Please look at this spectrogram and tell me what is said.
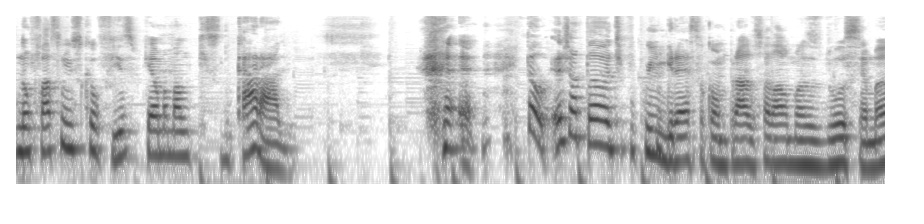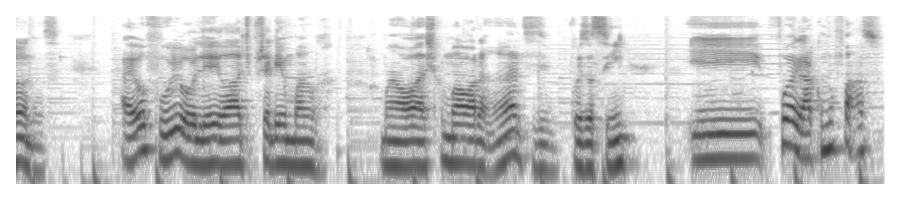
não façam isso que eu fiz, porque é uma maluquice do caralho. É. Então, eu já tava, tipo, com o ingresso comprado, sei lá, umas duas semanas. Aí eu fui, olhei lá, tipo, cheguei uma, uma hora, acho que uma hora antes e coisa assim. E foi olhar como faço.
